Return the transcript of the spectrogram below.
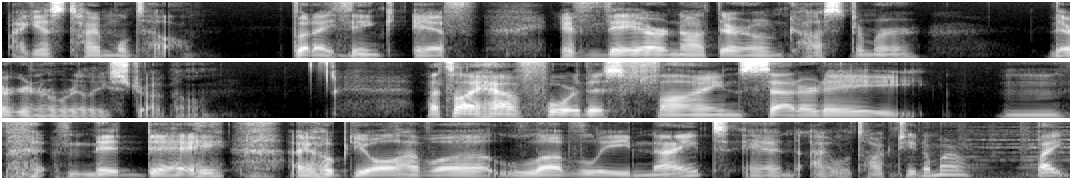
I guess time will tell. But I think if if they are not their own customer, they're going to really struggle. That's all I have for this fine Saturday mm, midday. I hope you all have a lovely night, and I will talk to you tomorrow. Bye.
